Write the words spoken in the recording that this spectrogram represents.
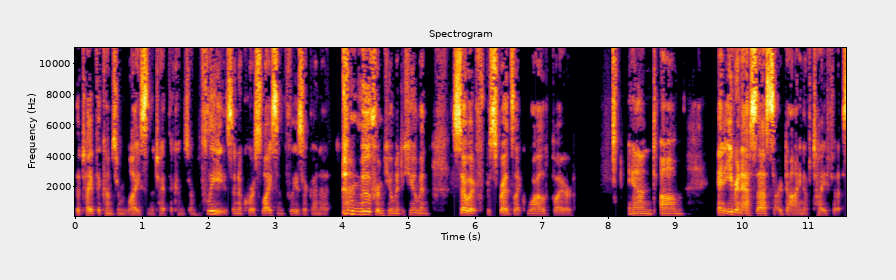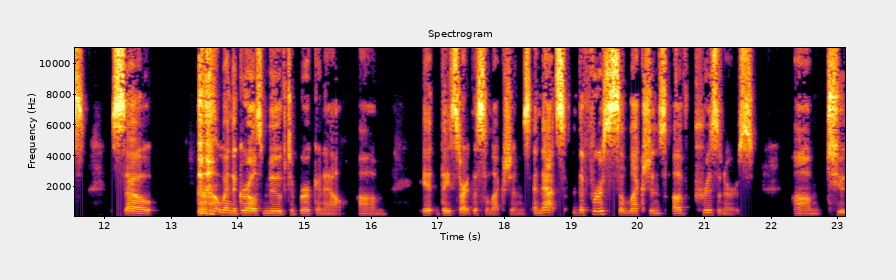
the type that comes from lice, and the type that comes from fleas. And of course, lice and fleas are going to move from human to human, so it spreads like wildfire. And um, and even SS are dying of typhus. So when the girls move to Birkenau, um, it, they start the selections, and that's the first selections of prisoners um, to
